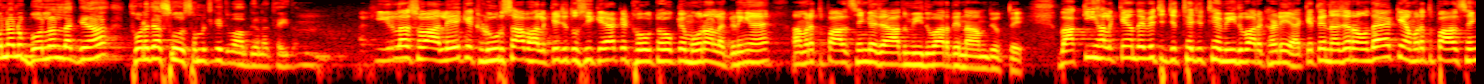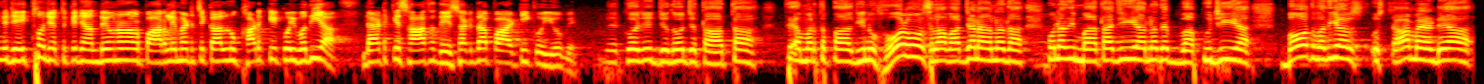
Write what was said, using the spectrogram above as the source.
ਉਹਨਾਂ ਨੂੰ ਬੋਲਣ ਲੱਗਿਆ ਥੋੜਾ ਜਿਹਾ ਸੋਚ ਸਮਝ ਕੇ ਜਵਾਬ ਦੇਣਾ ਚਾਹੀਦਾ। ਅਖੀਰਲਾ ਸਵਾਲ ਇਹ ਕਿ ਖਡੂਰ ਸਾਹਿਬ ਹਲਕੇ 'ਚ ਤੁਸੀਂ ਕਿਹਾ ਕਿ ਠੋਕ ਠੋਕ ਕੇ ਮੋਹਰਾਂ ਲੱਗਣੀਆਂ ਹੈ ਅਮਰਤਪਾਲ ਸਿੰਘ ਆਜ਼ਾਦ ਉਮੀਦਵਾਰ ਦੇ ਨਾਮ ਦੇ ਉੱਤੇ। ਬਾਕੀ ਹਲਕਿਆਂ ਦੇ ਵਿੱਚ ਜਿੱਥੇ-ਜਿੱਥੇ ਉਮੀਦਵਾਰ ਖੜੇ ਆ ਕਿਤੇ ਨਜ਼ਰ ਆਉਂਦਾ ਹੈ ਕਿ ਅਮਰਤਪਾਲ ਸਿੰਘ ਜੇ ਇੱਥੋਂ ਜਿੱਤ ਕੇ ਜਾਂਦੇ, ਉਹਨਾਂ ਨਾਲ ਪਾਰਲੀਮੈਂਟ 'ਚ ਕੱਲ ਨੂੰ ਖੜ ਕੇ ਕੋਈ ਵਧੀਆ ਡਟ ਕੇ ਸਾਥ ਦੇ ਸਕਦਾ, ਪਾਰਟੀ ਕੋਈ ਹੋਵੇ? ਵੇਖੋ ਜੀ, ਜਦੋਂ ਜਿਤਾਤਾ ਤੇ ਅਮਰਤਪਾਲ ਜੀ ਨੂੰ ਹੋਰ ਹੌਸਲਾ ਵੱਧ ਜਾਣਾ ਉਹਨਾਂ ਦਾ, ਉਹਨਾਂ ਦੀ ਮਾਤਾ ਜੀ ਆ, ਉਹਨਾਂ ਦੇ ਬਾਪੂ ਜੀ ਆ, ਬਹੁਤ ਵਧੀਆ ਉਤਸ਼ਾਹ ਮਿਲਣ ਡਿਆ।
